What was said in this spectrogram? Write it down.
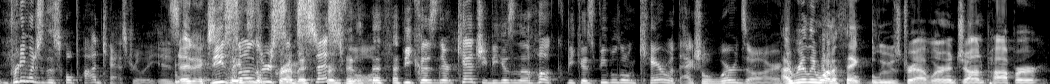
so pretty much this whole podcast really is It these songs the are successful because they're catchy because of the hook because people don't care what the actual words are. I really want to thank Blues Traveler and John Popper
